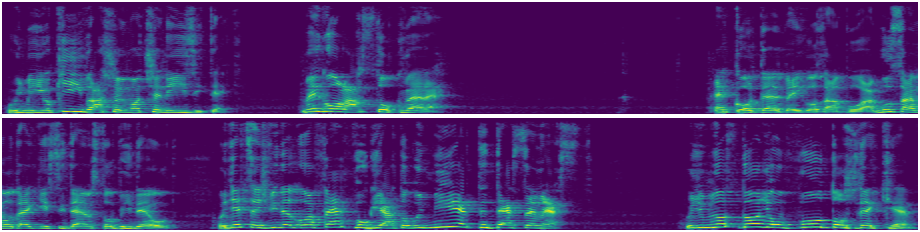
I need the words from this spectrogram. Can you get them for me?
hogy még a kihívásaimat se nézitek. Megaláztok vele. Ekkor telt be igazán pohár. Muszáj volt elkészítenem ezt a videót. Hogy egyszer is mindenkor felfogjátok, hogy miért teszem ezt. Hogy az nagyon fontos nekem.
